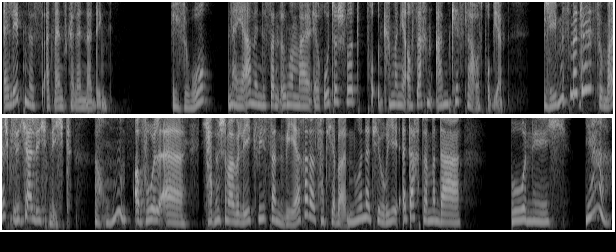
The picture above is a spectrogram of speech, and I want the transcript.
Erlebnis-Adventskalender-Ding. Wieso? Naja, wenn es dann irgendwann mal erotisch wird, kann man ja auch Sachen am Kitzler ausprobieren. Lebensmittel? Zum Beispiel. Sicherlich nicht. Warum? Obwohl, äh, ich habe mir schon mal überlegt, wie es dann wäre. Das hatte ich aber nur in der Theorie erdacht, wenn man da Honig, Ja.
